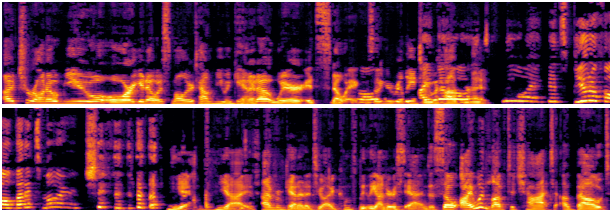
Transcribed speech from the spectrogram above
a Toronto view or, you know, a smaller town view in Canada where it's snowing. Oh, so you really do have that. It's snowing. It's beautiful, but it's March. yeah. Yeah. I'm from Canada too. I completely understand. So I would love to chat about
